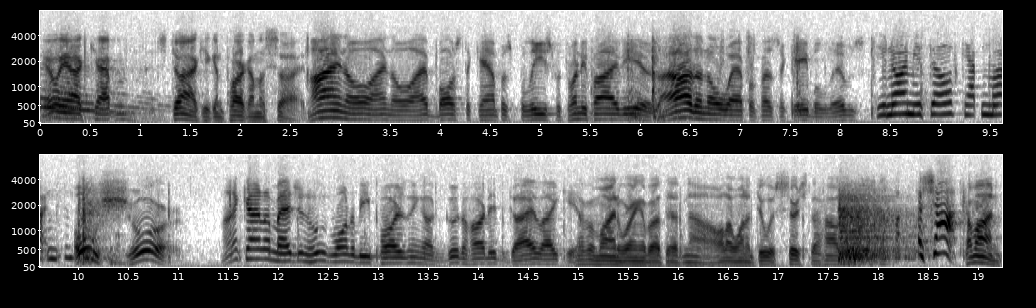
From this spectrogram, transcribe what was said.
Here we are, Captain. It's dark. You can park on the side. I know, I know. I've bossed the campus police for 25 years. I ought to know where Professor Cable lives. Do you know him yourself, Captain Martinson? Oh, sure. I can't imagine who'd want to be poisoning a good-hearted guy like him. Never mind worrying about that now. All I want to do is search the house. A shot! Come on.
